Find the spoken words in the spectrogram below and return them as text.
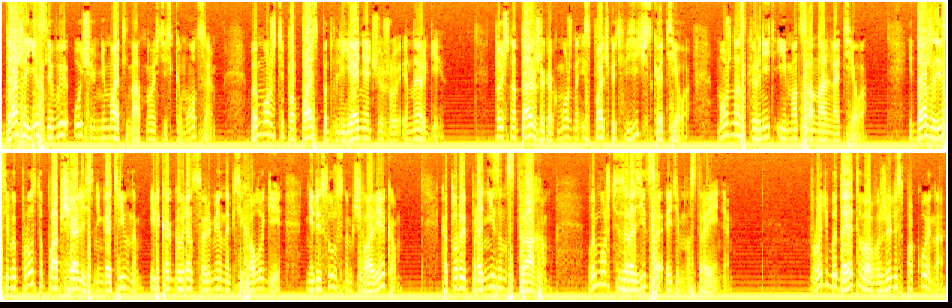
Даже если вы очень внимательно относитесь к эмоциям, вы можете попасть под влияние чужой энергии. Точно так же, как можно испачкать физическое тело, можно осквернить и эмоциональное тело. И даже если вы просто пообщались с негативным или, как говорят в современной психологии, нересурсным человеком, который пронизан страхом, вы можете заразиться этим настроением. Вроде бы до этого вы жили спокойно,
